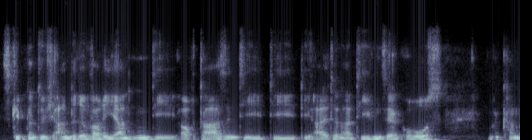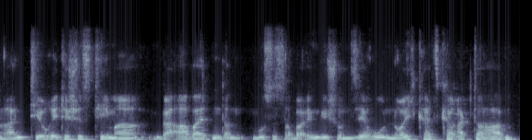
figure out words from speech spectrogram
Es gibt natürlich andere Varianten, die auch da sind die, die, die Alternativen sehr groß. Man kann rein theoretisches Thema bearbeiten, dann muss es aber irgendwie schon einen sehr hohen Neuigkeitscharakter haben,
